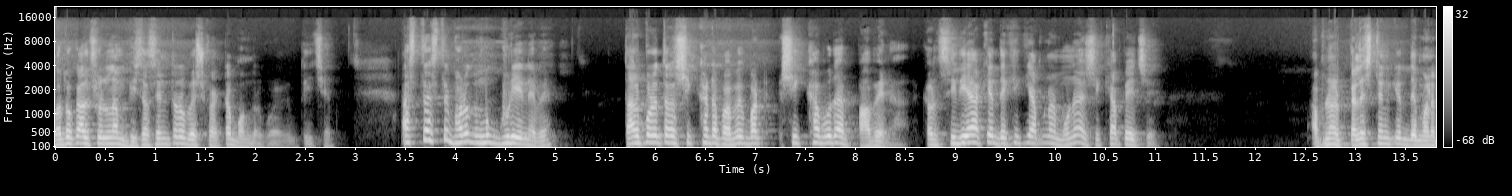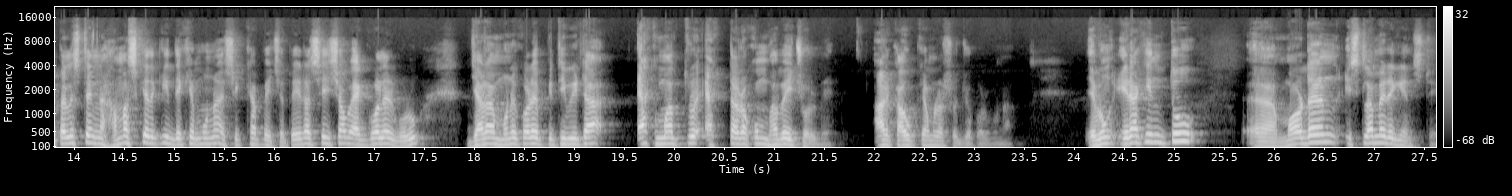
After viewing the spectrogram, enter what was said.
গতকাল শুনলাম ভিসা সেন্টারও বেশ কয়েকটা বন্ধ করে দিয়েছে। আস্তে আস্তে ভারত মুখ ঘুরিয়ে নেবে। তারপরে তারা শিক্ষাটা পাবে বাট শিক্ষা বোধ পাবে না। কারণ সিরিয়াকে দেখে কি আপনার মনে হয় শিক্ষা পেয়েছে? আপনার প্যালেস্টাইনকে মানে প্যালেস্টাইন হামাসকে কি দেখে মনে হয় শিক্ষা পেয়েছে? তো এরা সেই সব একগলের গরু, যারা মনে করে পৃথিবীটা একমাত্র একটা রকম ভাবেই চলবে, আর কাউকে আমরা সহ্য করব না। এবং এরা কিন্তু মডার্ন ইসলামের এগেনস্টে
